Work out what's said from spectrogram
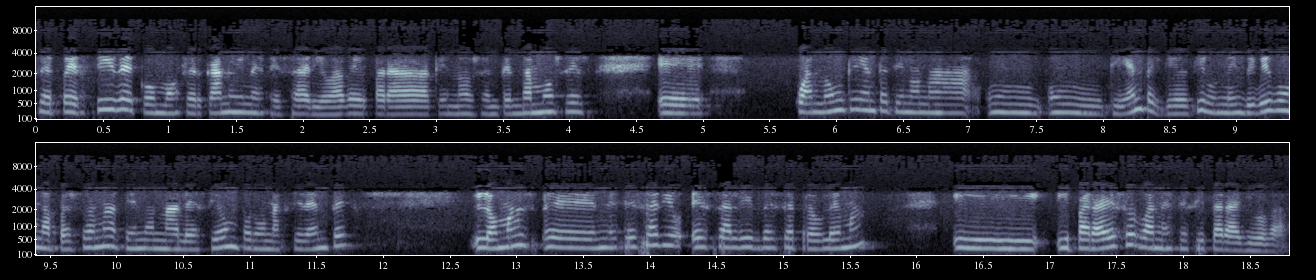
se percibe como cercano y necesario. A ver, para que nos entendamos es eh, cuando un cliente tiene una, un, un cliente, quiero decir, un individuo, una persona tiene una lesión por un accidente, lo más eh, necesario es salir de ese problema y, y para eso va a necesitar ayuda.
